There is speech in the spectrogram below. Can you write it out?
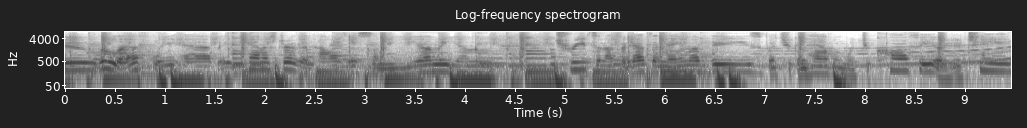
To the left, we have a canister that houses some yummy, yummy treats. And I forgot the name of these, but you can have them with your coffee or your tea.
